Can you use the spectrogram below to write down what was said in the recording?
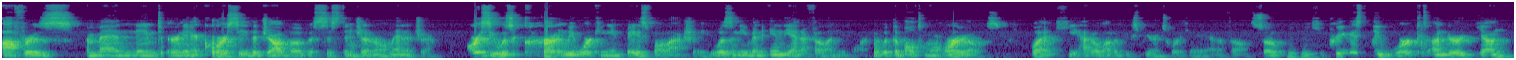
offers a man named Ernie Accorsi the job of assistant general manager. Accorsi was currently working in baseball, actually. He wasn't even in the NFL anymore with the Baltimore Orioles, but he had a lot of experience working in the NFL. So hmm he previously worked under Young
